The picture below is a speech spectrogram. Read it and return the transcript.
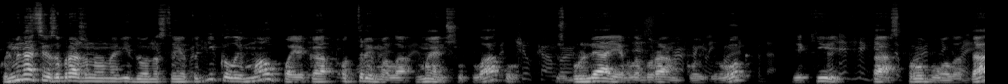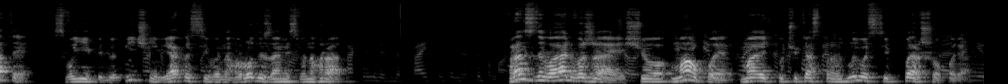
Кульмінація зображеного на відео настає тоді, коли мавпа, яка отримала меншу плату, жбурляє в лаборантку ігрок, який та спробувала дати своїй підопічній в якості винагороди замість винограду. Франц Девааль вважає, що мавпи мають почуття справедливості першого порядку.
